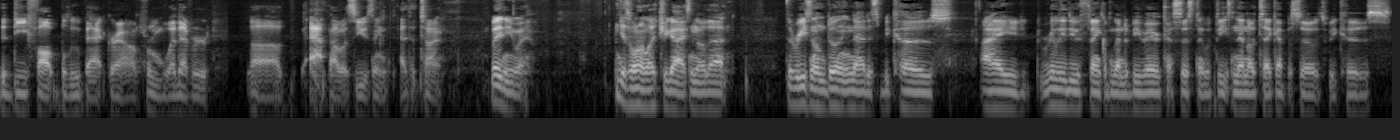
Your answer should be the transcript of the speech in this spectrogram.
the default blue background from whatever uh, app I was using at the time. But anyway, just want to let you guys know that the reason I'm doing that is because I really do think I'm going to be very consistent with these nanotech episodes because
